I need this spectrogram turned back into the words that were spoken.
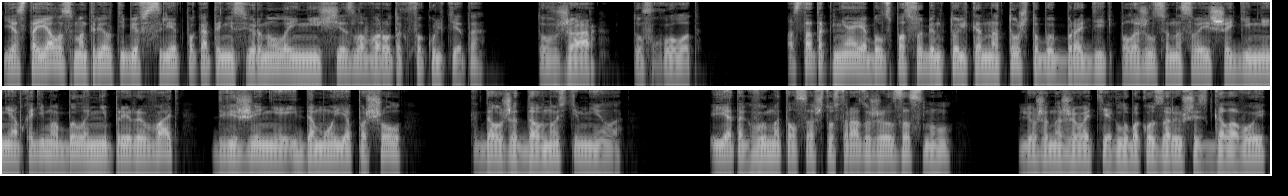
Я стоял и смотрел тебе вслед, пока ты не свернула и не исчезла в воротах факультета. То в жар, то в холод. Остаток дня я был способен только на то, чтобы бродить, положился на свои шаги. Мне необходимо было не прерывать движение, и домой я пошел, когда уже давно стемнело. И я так вымотался, что сразу же заснул, лежа на животе, глубоко зарывшись головой,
